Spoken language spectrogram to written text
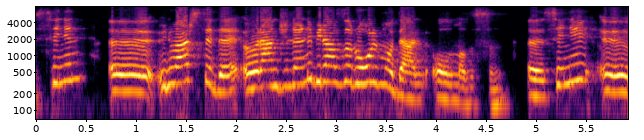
senin e, üniversitede öğrencilerine biraz da rol model olmalısın. E, seni e,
